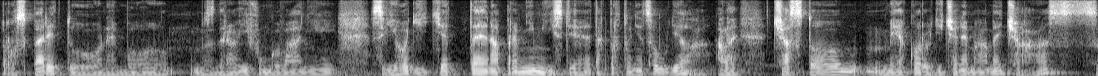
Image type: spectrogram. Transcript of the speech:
prosperitu nebo zdravý fungování svého dítěte na prvním místě, tak proto něco udělá. Ale často my jako rodiče nemáme čas,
